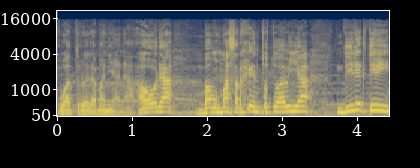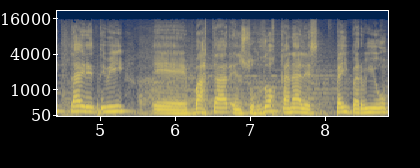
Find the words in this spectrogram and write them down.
4 de la mañana. Ahora vamos más argentos todavía. DirecTV, DirecTV eh, va a estar en sus dos canales pay-per-view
